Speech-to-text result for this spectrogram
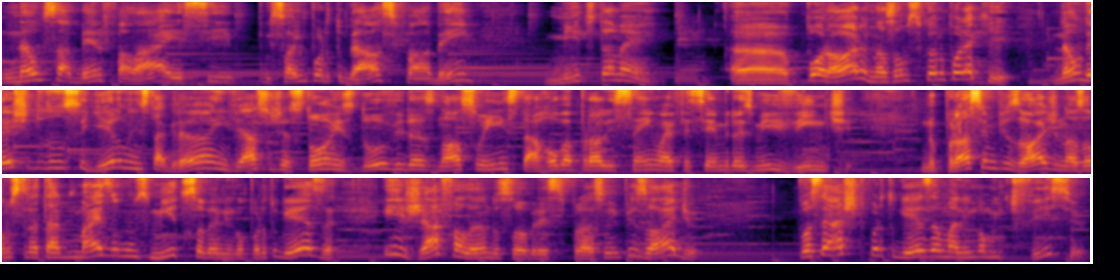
não saber falar, esse só em Portugal se fala bem, mito também. Uh, por hora, nós vamos ficando por aqui. Não deixe de nos seguir no Instagram, enviar sugestões, dúvidas, nosso Insta, arroba prolicem2020. No próximo episódio, nós vamos tratar de mais alguns mitos sobre a língua portuguesa. E já falando sobre esse próximo episódio, você acha que português é uma língua muito difícil?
